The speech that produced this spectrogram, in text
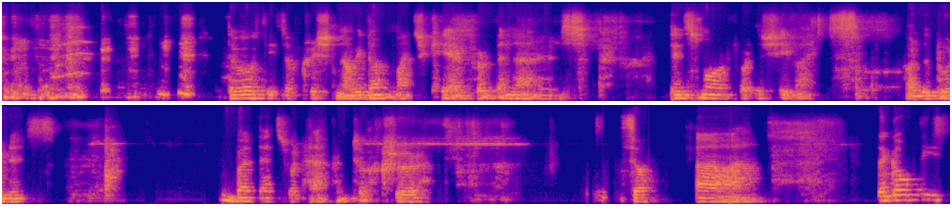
devotees of Krishna, we don't much care for Benares. It's more for the Shivites or the Buddhists. But that's what happened to Akrura. So, uh, the gopis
